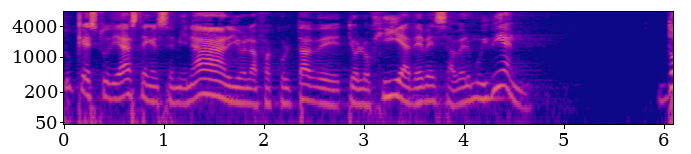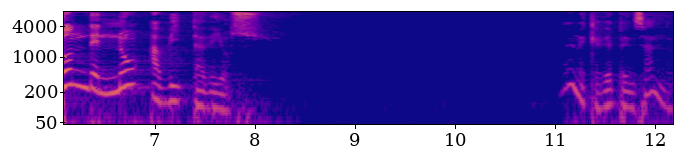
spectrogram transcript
tú que estudiaste en el seminario, en la facultad de teología, debes saber muy bien ¿Dónde no habita Dios? me quedé pensando.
